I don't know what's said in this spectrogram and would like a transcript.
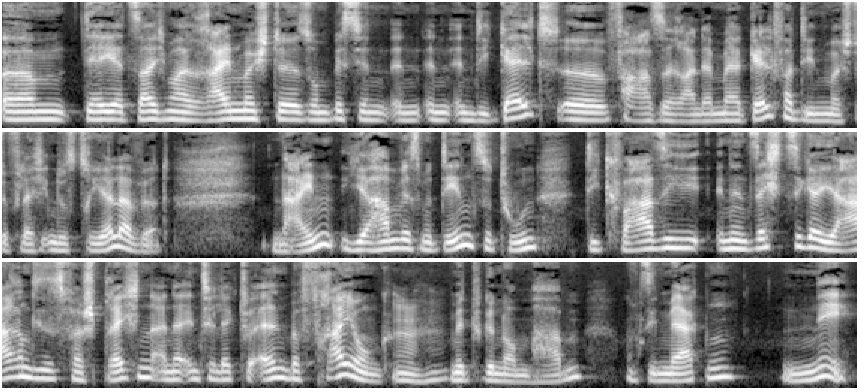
ähm, der jetzt, sag ich mal, rein möchte, so ein bisschen in, in, in die Geldphase äh, rein, der mehr Geld verdienen möchte, vielleicht industrieller wird. Nein, hier haben wir es mit denen zu tun, die quasi in den 60er Jahren dieses Versprechen einer intellektuellen Befreiung mitgenommen haben und sie merken, nee,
